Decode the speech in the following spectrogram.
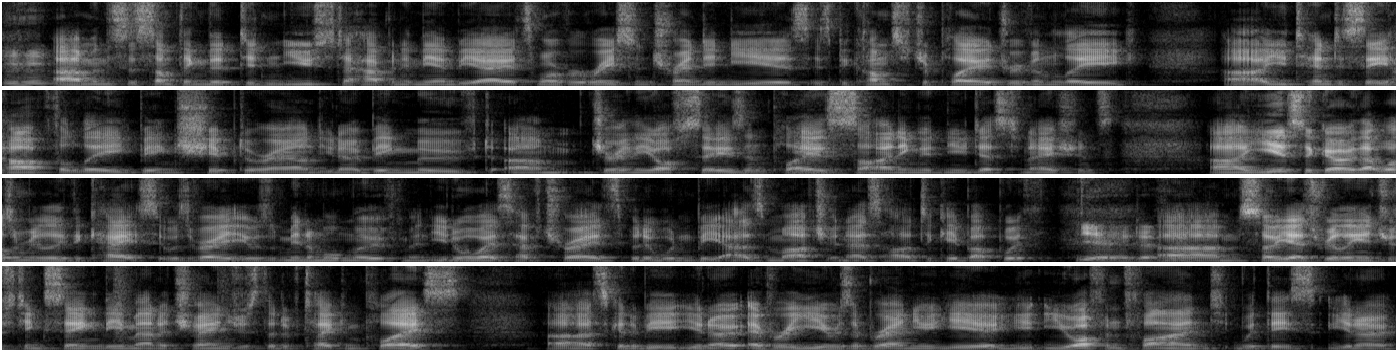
Mhm. um, and this is something that didn't used to happen in the NBA. It's more of a recent trend in years. It's become such a player-driven league. Uh, you tend to see half the league being shipped around, you know, being moved um, during the off season. Players signing with new destinations. Uh, years ago, that wasn't really the case. It was very, it was a minimal movement. You'd always have trades, but it wouldn't be as much and as hard to keep up with. Yeah, definitely. Um, so yeah, it's really interesting seeing the amount of changes that have taken place. Uh, it's going to be, you know, every year is a brand new year. You, you often find with these, you know,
